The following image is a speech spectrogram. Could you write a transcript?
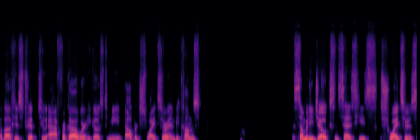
about his trip to Africa, where he goes to meet Albert Schweitzer and becomes somebody jokes and says he's Schweitzer's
